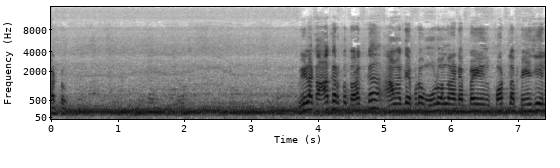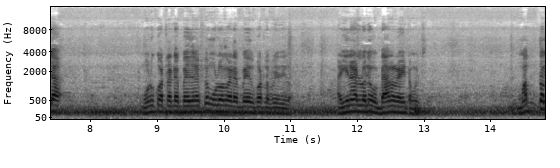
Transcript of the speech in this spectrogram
పట్టు. వీళ్ళకి ఆఖరుకు దొరక్క ఆ మధ్య ఎప్పుడో మూడు వందల డెబ్బై ఐదు కోట్ల పేజీల మూడు కోట్ల డెబ్బై ఐదు లక్షలు మూడు వందల డెబ్బై ఐదు కోట్ల పేజీలు. ఈనాడులోనే ఒక బ్యానర్ ఐటమ్ వచ్చింది. మొత్తం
